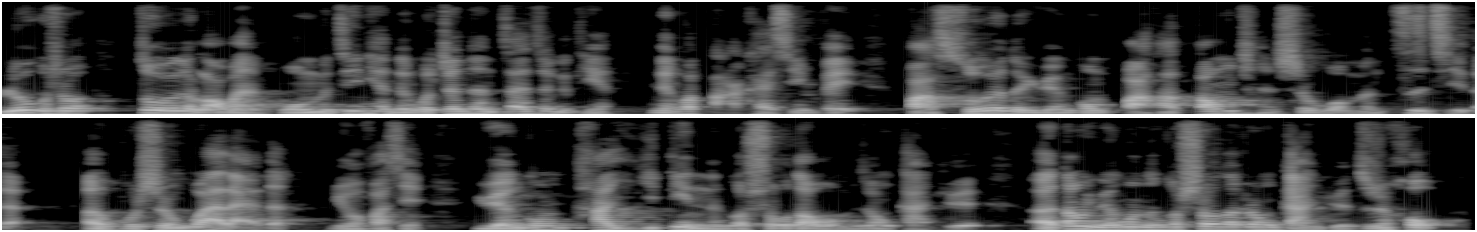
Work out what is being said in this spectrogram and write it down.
如果说作为一个老板，我们今天能够真正在这个点能够打开心扉，把所有的员工把他当成是我们自己的，而不是外来的，你会发现员工他一定能够收到我们这种感觉。而当员工能够收到这种感觉之后，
